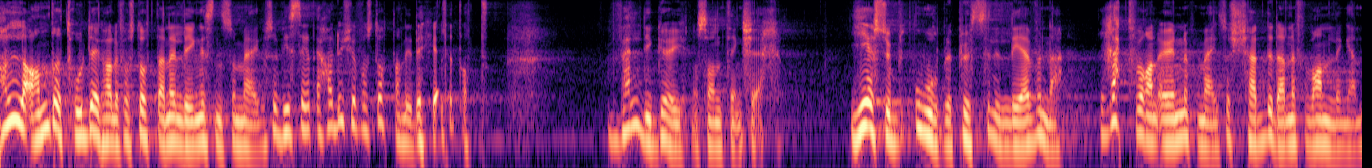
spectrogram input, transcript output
Alle andre trodde jeg hadde forstått denne lignelsen som meg. Og så viste jeg at jeg hadde ikke forstått den i det hele tatt. Veldig gøy når sånne ting skjer. Jesu ord ble plutselig levende Rett foran øynene på meg så skjedde denne forvandlingen.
